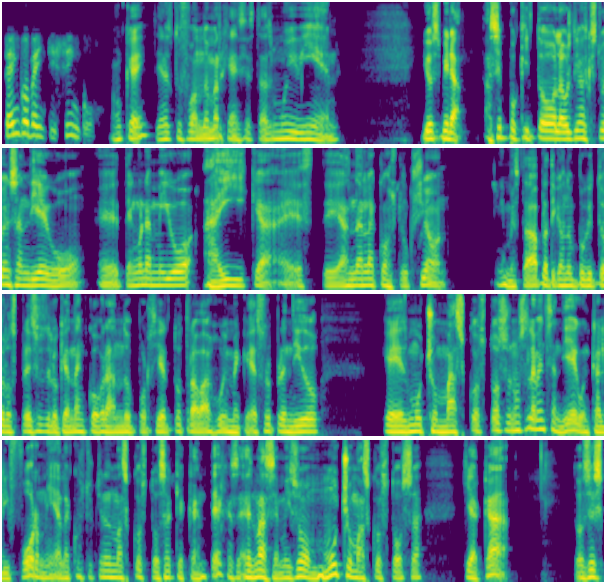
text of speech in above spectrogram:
Tengo 25. Ok, tienes tu fondo de emergencia, estás muy bien. Yo, mira, hace poquito, la última vez que estuve en San Diego, eh, tengo un amigo ahí que este, anda en la construcción y me estaba platicando un poquito de los precios de lo que andan cobrando por cierto trabajo y me quedé sorprendido que es mucho más costoso, no solamente en San Diego, en California la construcción es más costosa que acá en Texas. Es más, se me hizo mucho más costosa que acá. Entonces,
